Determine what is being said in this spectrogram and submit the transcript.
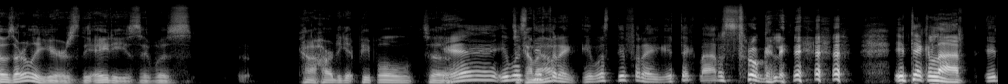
those early years, the '80s, it was kind of hard to get people to. yeah, it was come out? different. It was different. It took a lot of struggling. it took a lot. It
